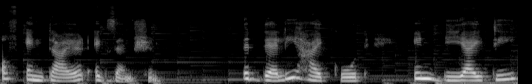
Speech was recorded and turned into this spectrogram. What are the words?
of entire exemption. The Delhi High Court in DIT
